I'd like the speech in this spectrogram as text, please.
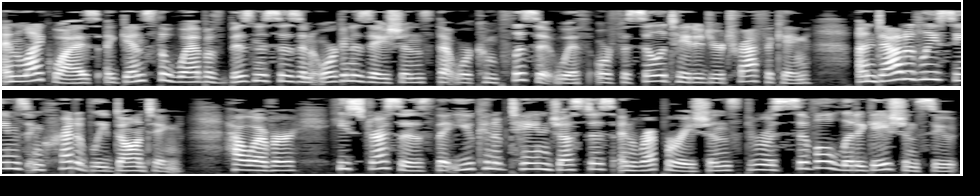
and likewise against the web of businesses and organizations that were complicit with or facilitated your trafficking, undoubtedly seems incredibly daunting. However, he stresses that you can obtain justice and reparations through a civil litigation suit,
